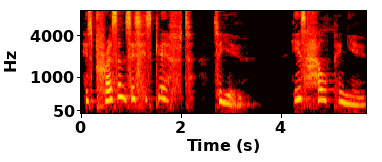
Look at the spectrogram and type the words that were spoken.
His presence is His gift to you. He is helping you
